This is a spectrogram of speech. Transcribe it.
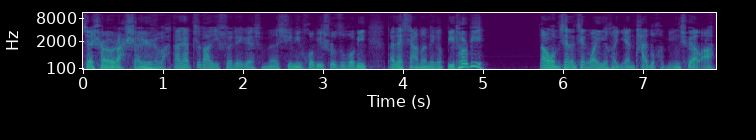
这事儿有点神是吧？大家知道一说这个什么虚拟货币、数字货币，大家想的那个比特币。当然，我们现在监管已经很严，态度很明确了啊。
